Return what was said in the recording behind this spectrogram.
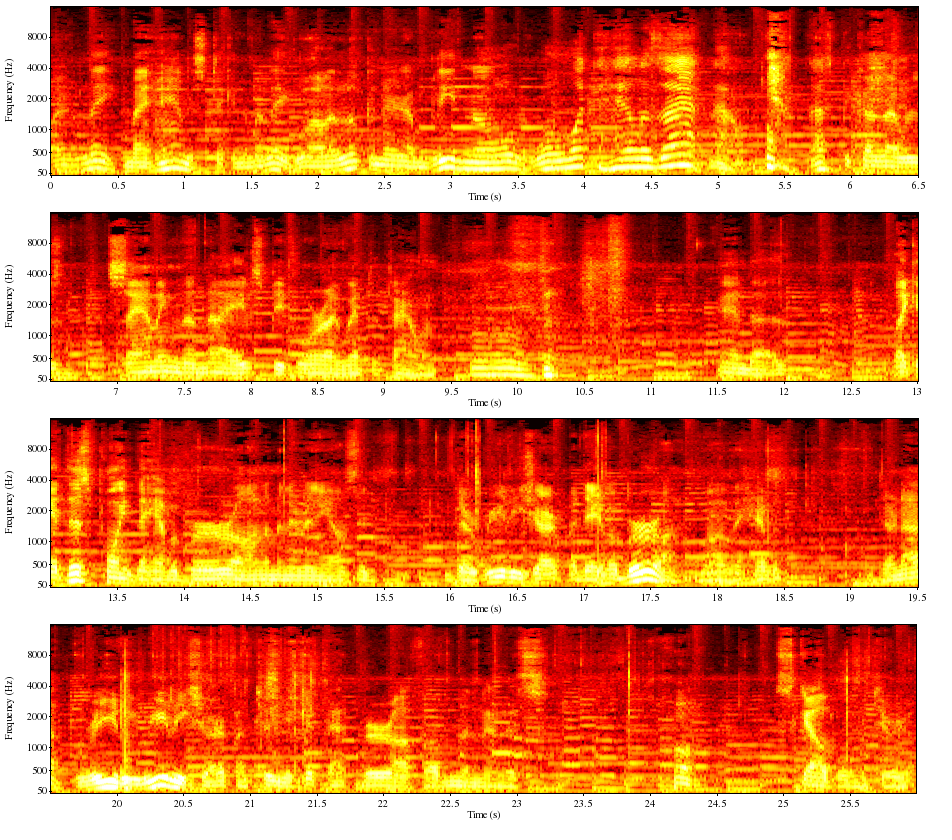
my leg, my hand is sticking to my leg. While I look in there, I'm bleeding all over. Well, what the hell is that now? That's because I was sanding the knives before I went to town. and uh, like at this point, they have a burr on them and everything else. They, they're really sharp, but they have a burr on them. Well, they haven't. They're not really, really sharp until you get that burr off of them, and then it's huh, scalpel material.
